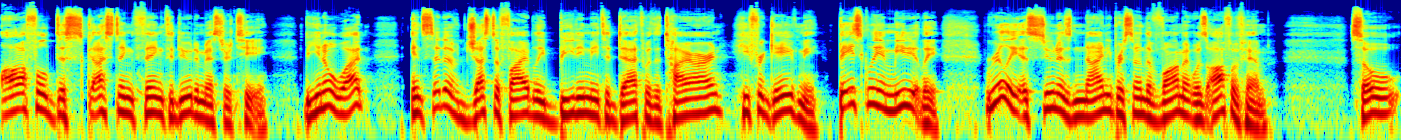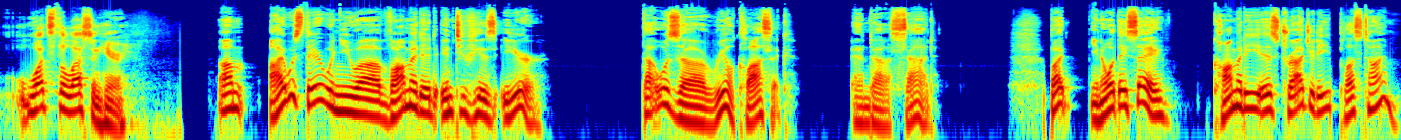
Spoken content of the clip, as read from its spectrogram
awful, disgusting thing to do to Mr. T. But you know what? Instead of justifiably beating me to death with a tire iron, he forgave me, basically immediately. Really, as soon as 90% of the vomit was off of him. So, what's the lesson here? Um, I was there when you uh, vomited into his ear. That was a real classic and uh, sad. But you know what they say comedy is tragedy plus time.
